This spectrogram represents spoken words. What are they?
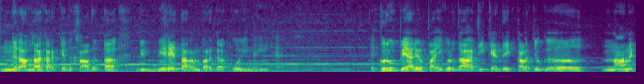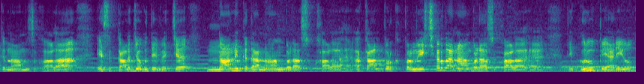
ਨਿਰਾਲਾ ਕਰਕੇ ਦਿਖਾ ਦਿੱਤਾ ਵੀ ਮੇਰੇ ਧਰਮ ਵਰਗਾ ਕੋਈ ਨਹੀਂ ਹੈ। ਤੇ ਗੁਰੂ ਪਿਆਰਿਓ ਭਾਈ ਗੁਰਦਾਸ ਜੀ ਕਹਿੰਦੇ, ਕਲਯੁਗ ਨਾਨਕ ਨਾਮ ਸੁਖਾਲਾ। ਇਸ ਕਲਯੁਗ ਦੇ ਵਿੱਚ ਨਾਨਕ ਦਾ ਨਾਮ ਬੜਾ ਸੁਖਾਲਾ ਹੈ। ਅਕਾਲ ਪੁਰਖ ਪਰਮੇਸ਼ਰ ਦਾ ਨਾਮ ਬੜਾ ਸੁਖਾਲਾ ਹੈ। ਤੇ ਗੁਰੂ ਪਿਆਰਿਓ,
